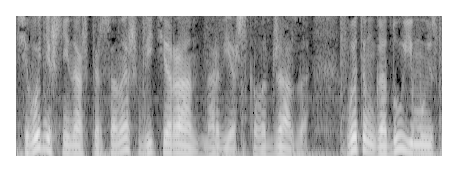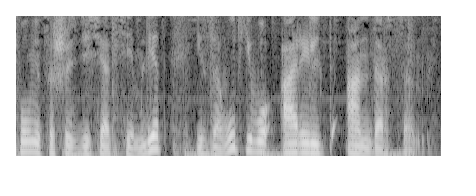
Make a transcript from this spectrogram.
Сегодняшний наш персонаж – ветеран норвежского джаза. В этом году ему исполнится 67 лет, и зовут его Арильд Андерсен –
